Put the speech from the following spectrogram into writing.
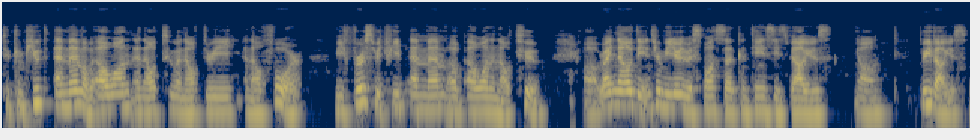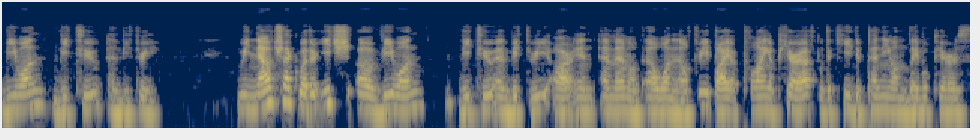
to compute mm of L1 and L2 and L3 and L4, we first retrieve mm of L1 and L2. Uh, right now, the intermediate response set contains these values, um, three values, v1, v2, and v3. We now check whether each of v1, V2, and V3 are in mm of L1 and L3 by applying a PRF with the key depending on label pairs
